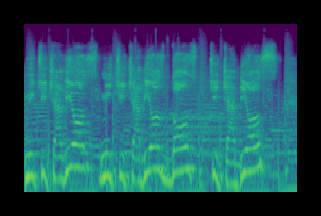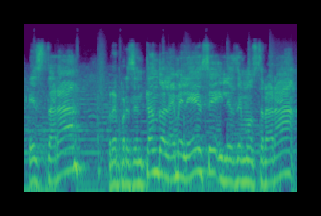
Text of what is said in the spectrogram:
mi chichadios, mi chichadios, dos chichadios, estará representando a la MLS y les demostrará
